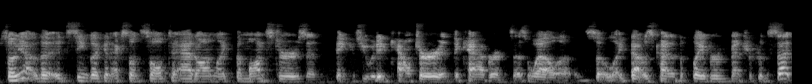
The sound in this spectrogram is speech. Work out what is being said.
so yeah, the, it seemed like an excellent solve to add on like the monsters and things you would encounter in the caverns as well. Uh, so like that was kind of the flavor of adventure for the set.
